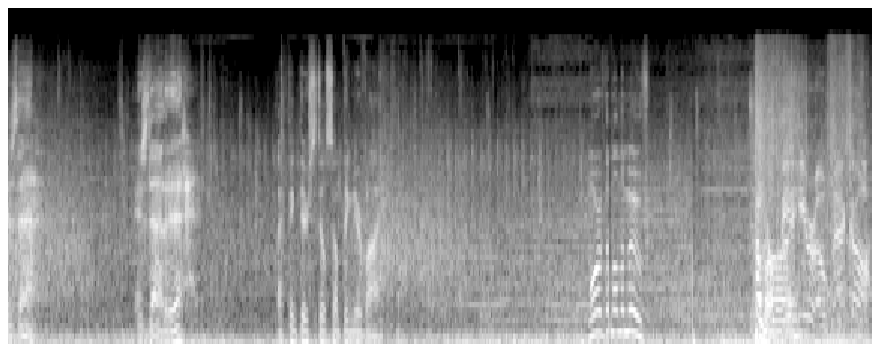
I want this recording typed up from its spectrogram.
Is that... Is that it? I think there's still something nearby. More of them on the move. Come Don't on. Be a hero, back off.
